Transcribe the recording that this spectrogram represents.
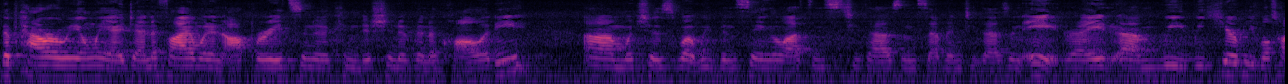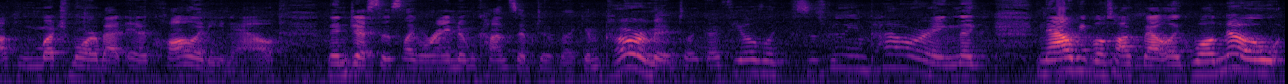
the power we only identify when it operates in a condition of inequality um, which is what we've been seeing a lot since 2007, 2008, right? Um, we, we hear people talking much more about inequality now than just this like random concept of like empowerment. Like I feel like this is really empowering. Like now people talk about like, well, no,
